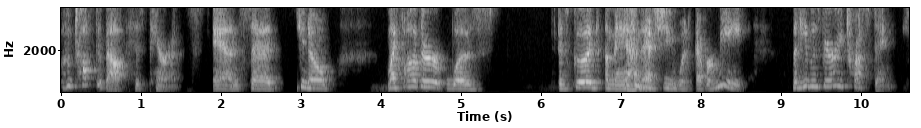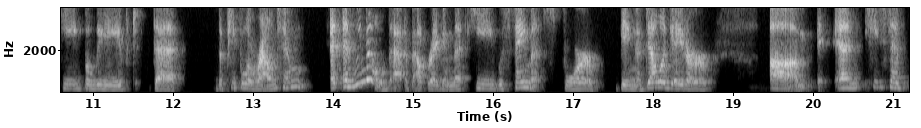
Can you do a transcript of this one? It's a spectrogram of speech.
who talked about his parents and said, you know, my father was as good a man as you would ever meet, but he was very trusting. He believed that the people around him, and, and we know that about Reagan, that he was famous for being a delegator. Um, and he said,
